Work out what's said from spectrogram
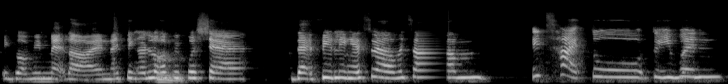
it got me mad lah and I think a lot of Hmm. people share that feeling as well. Macam it's hard to to even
